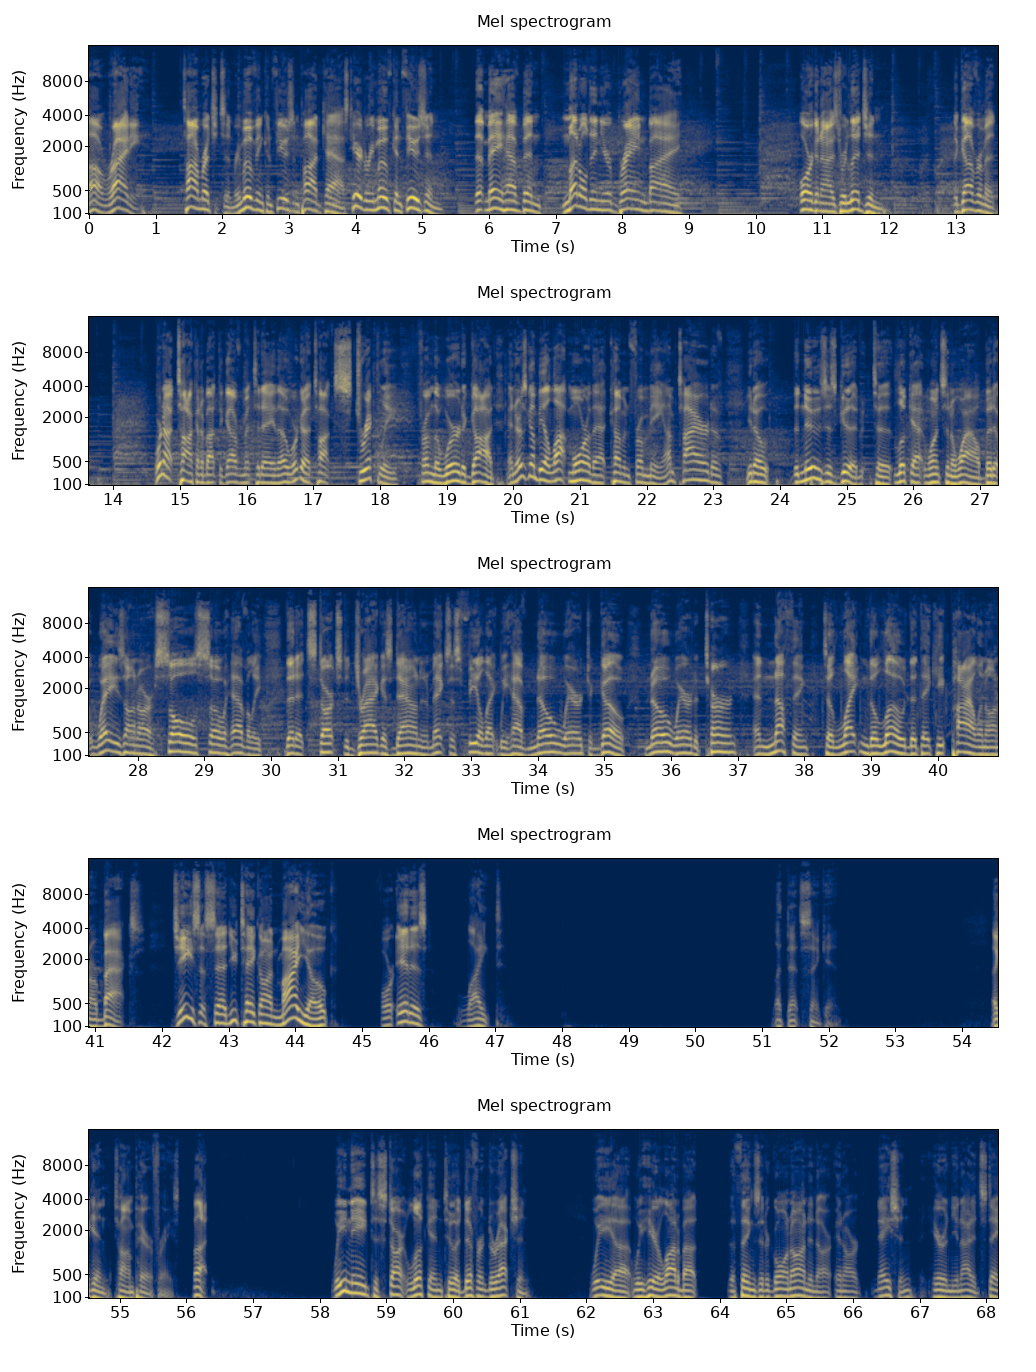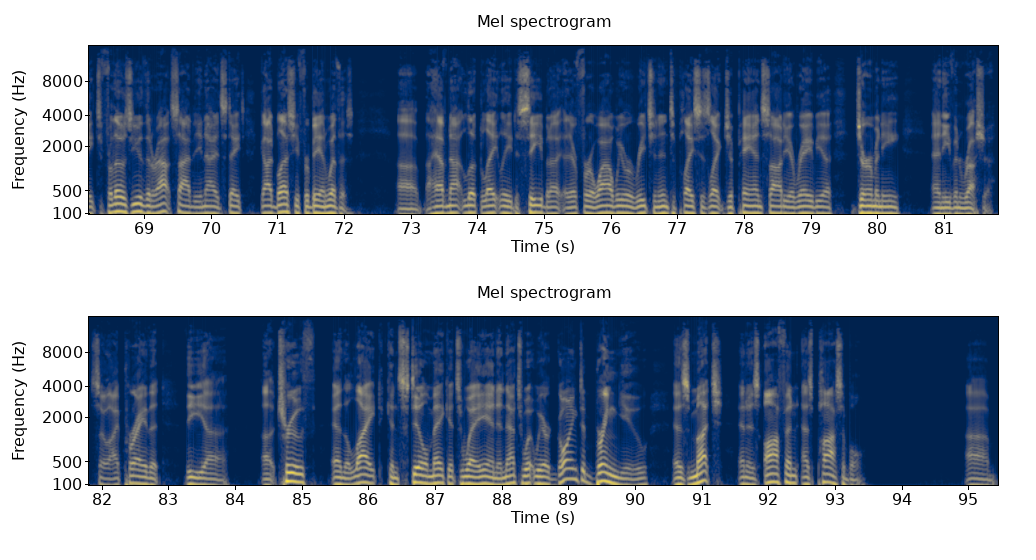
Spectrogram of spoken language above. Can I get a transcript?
All righty. Tom Richardson, Removing Confusion podcast, here to remove confusion that may have been muddled in your brain by organized religion, the government. We're not talking about the government today, though. We're going to talk strictly from the Word of God. And there's going to be a lot more of that coming from me. I'm tired of, you know, the news is good to look at once in a while, but it weighs on our souls so heavily that it starts to drag us down and it makes us feel like we have nowhere to go, nowhere to turn, and nothing to lighten the load that they keep piling on our backs. Jesus said, You take on my yoke, for it is light. Let that sink in. Again, Tom paraphrased. But we need to start looking to a different direction. We uh, we hear a lot about the things that are going on in our in our nation here in the United States. For those of you that are outside of the United States, God bless you for being with us. Uh, I have not looked lately to see, but I, there for a while we were reaching into places like Japan, Saudi Arabia, Germany, and even Russia. So I pray that the uh, uh, truth and the light can still make its way in. And that's what we are going to bring you as much and as often as possible. Um,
